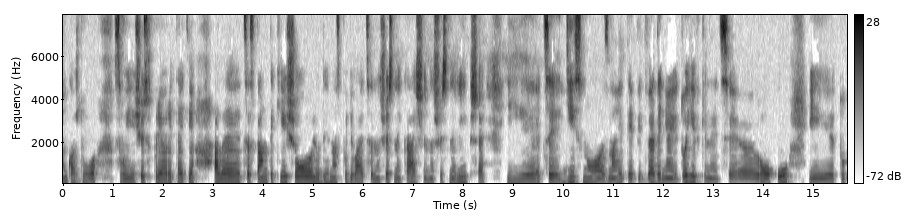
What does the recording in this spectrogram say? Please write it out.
У кожного своє щось в пріоритеті, але це стан такий, що людина сподівається на щось найкраще, на щось найліпше. І це дійсно, знаєте, підведення ітогів кінець е, року. І тут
